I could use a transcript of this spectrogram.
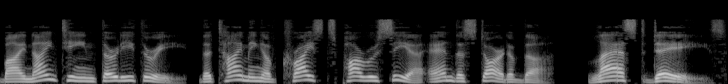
By 1933, the timing of Christ's parousia and the start of the last days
